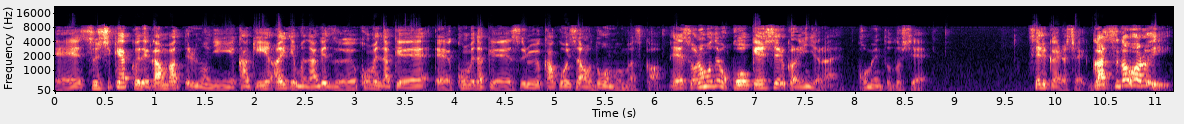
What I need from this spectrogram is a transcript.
えー、寿司客で頑張ってるのに課金アイテム投げず米だけ、えー、米だけする囲いさんはどう思いますか？えー、それもでも貢献してるからいいんじゃない？コメントとして。セリカいらっしゃい。ガスが悪い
